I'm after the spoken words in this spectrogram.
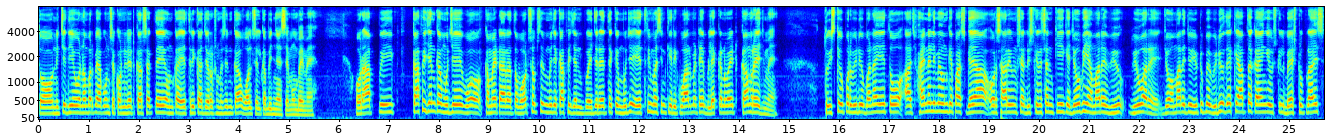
तो नीचे दिए हुए नंबर पे आप उनसे कॉन्टेक्ट कर सकते हैं। उनका ए थ्री का जेरोक्स मशीन का वॉल सेल का बिज़नेस है मुंबई में। और आप भी काफ़ी जन का मुझे वो कमेंट आ रहा था व्हाट्सअप से भी मुझे काफ़ी जन भेज रहे थे कि मुझे ए थ्री मशीन की रिक्वायरमेंट है ब्लैक एंड वाइट कम रेंज में। तो इसके ऊपर वीडियो बनाइए। तो आज फाइनली मैं उनके पास गया और सारे उनसे डिस्कशन की कि जो भी हमारे व्यू व्यूअर है, जो हमारे जो यूट्यूब पे वीडियो देख के आप तक आएँगे, उसके लिए बेस्ट प्राइस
